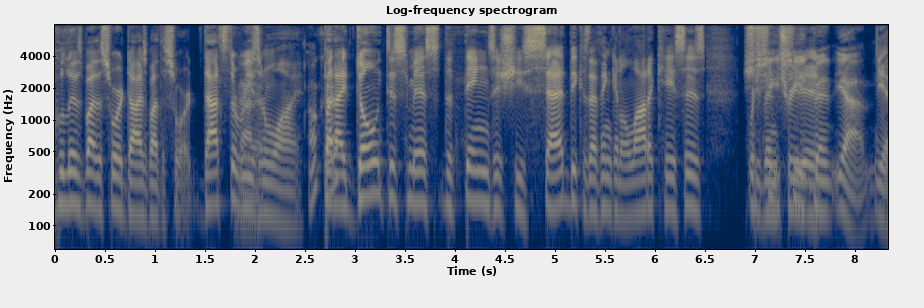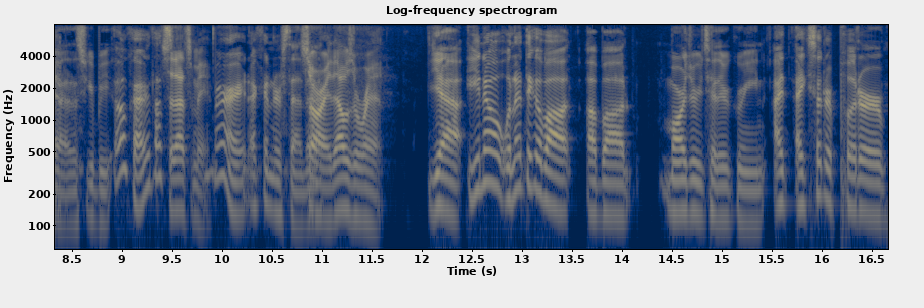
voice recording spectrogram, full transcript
who lives by the sword dies by the sword. That's the reason why. Okay. But I don't dismiss the things that she said because I think in a lot of cases she's Well, been treated. been, yeah, Yeah. yeah, This could be okay. That's so that's me. all right. I can understand that. Sorry, that was a rant. Yeah, you know, when I think about about Marjorie Taylor Greene, I, I sort of put her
